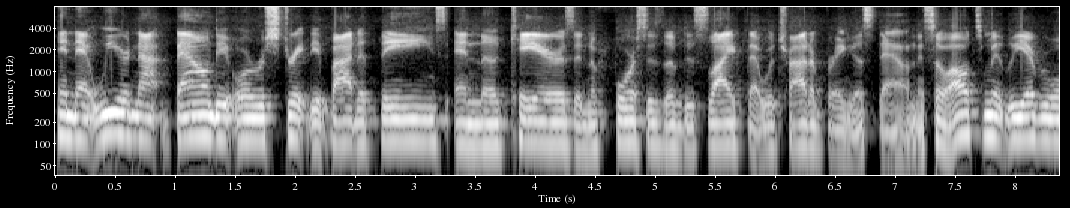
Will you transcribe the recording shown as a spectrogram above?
and that we are not bounded or restricted by the things and the cares and the forces of this life that would try to bring us down. And so ultimately, everyone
